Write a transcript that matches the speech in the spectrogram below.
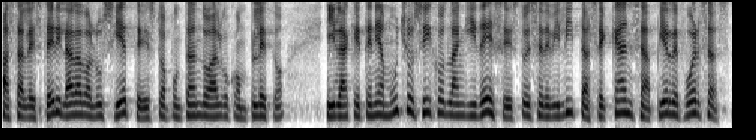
Hasta la estéril ha dado a luz siete, esto apuntando a algo completo. Y la que tenía muchos hijos languidece, esto es, se debilita, se cansa, pierde fuerzas.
